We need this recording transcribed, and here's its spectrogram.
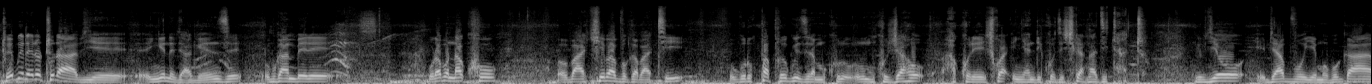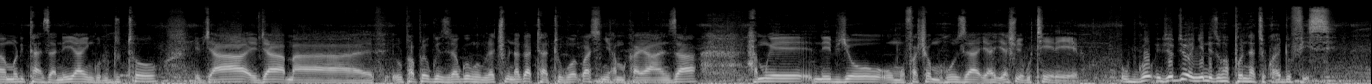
twebwe rero turabye ingene byagenze ubwa mbere urabona ko bakiye bavuga bati urwo rupapuro rw'inzira mu kujaho hakoreshwa inyandiko zishyira nka zitatu ibyo ibyavuye mu buga muri tanzania inguru inguruduto urupapuro rw'inzira rw'ibihumbi bibiri na cumi na gatatu rwasinyiha mu kayanza hamwe n'ibyo umufasha w'umuhuza yashoboye guterera ubwo ibyo byonyine izo mpapuro ntacyo twari dufise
